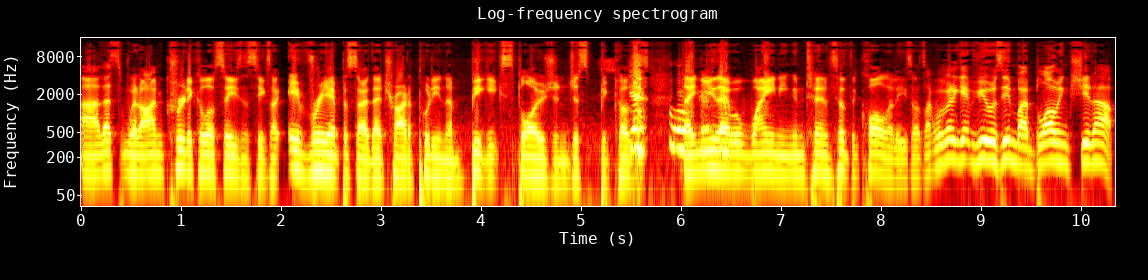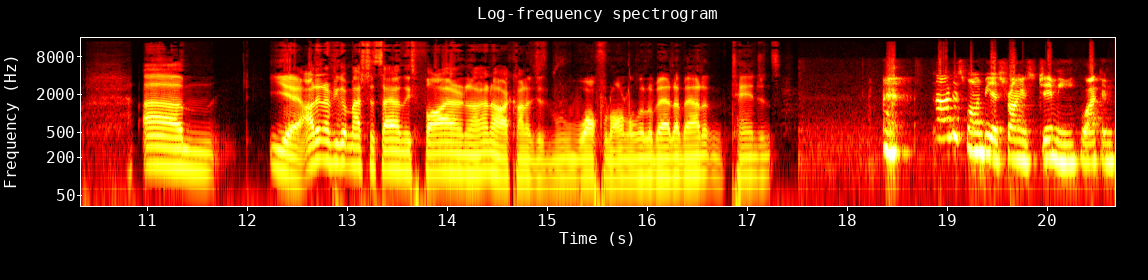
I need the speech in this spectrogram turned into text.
uh, that's when I'm critical of season six. Like every episode, they try to put in a big explosion just because Yeah. they knew they were waning in terms of the quality. So it's like we're going to get viewers in by blowing shit up. Um, yeah, I don't know if you got much to say on this fire, and I know I kind of just waffled on a little bit about it and tangents. No, I just want to be as strong as Jimmy, where I can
